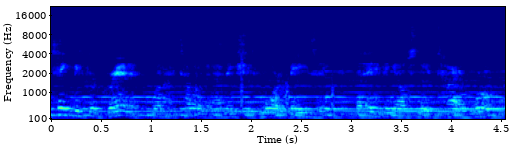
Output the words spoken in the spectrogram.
take me for granted when I tell her that I think she's more amazing than anything else in the entire world.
